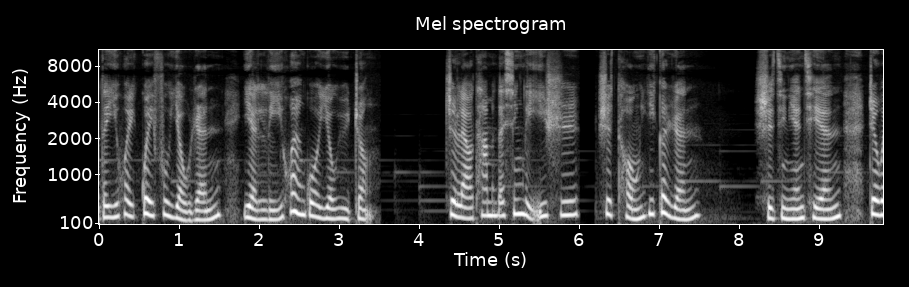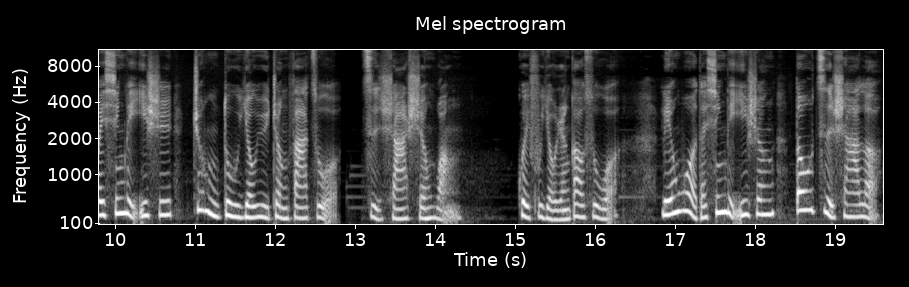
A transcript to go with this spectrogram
的一位贵妇友人也罹患过忧郁症，治疗他们的心理医师是同一个人。十几年前，这位心理医师重度忧郁症发作，自杀身亡。贵妇友人告诉我，连我的心理医生都自杀了，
